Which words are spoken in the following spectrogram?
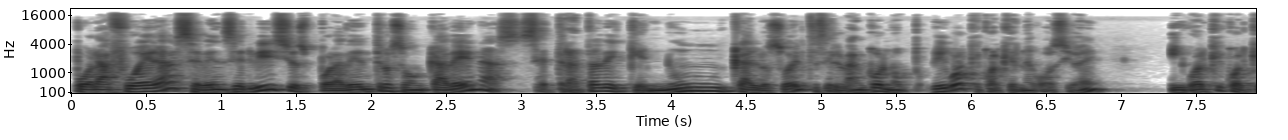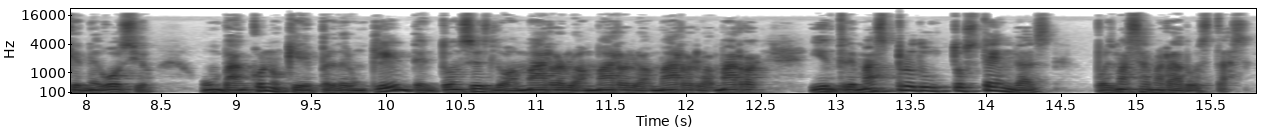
por afuera se ven servicios, por adentro son cadenas. Se trata de que nunca lo sueltes. El banco no, igual que cualquier negocio, ¿eh? Igual que cualquier negocio. Un banco no quiere perder un cliente, entonces lo amarra, lo amarra, lo amarra, lo amarra. Y entre más productos tengas, pues más amarrado estás.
